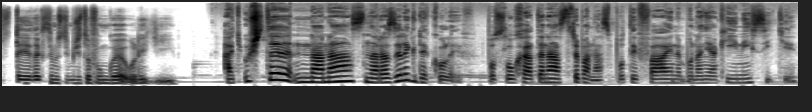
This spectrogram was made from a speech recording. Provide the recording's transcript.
stejně tak si myslím, že to funguje u lidí. Ať už jste na nás narazili kdekoliv, posloucháte nás třeba na Spotify nebo na nějaký jiný síti,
